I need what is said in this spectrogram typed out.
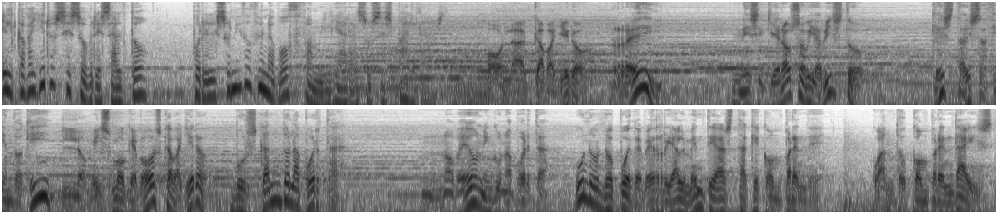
el caballero se sobresaltó por el sonido de una voz familiar a sus espaldas. Hola, caballero. Rey, ni siquiera os había visto. ¿Qué estáis haciendo aquí? Lo mismo que vos, caballero, buscando la puerta. No veo ninguna puerta. Uno no puede ver realmente hasta que comprende. Cuando comprendáis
